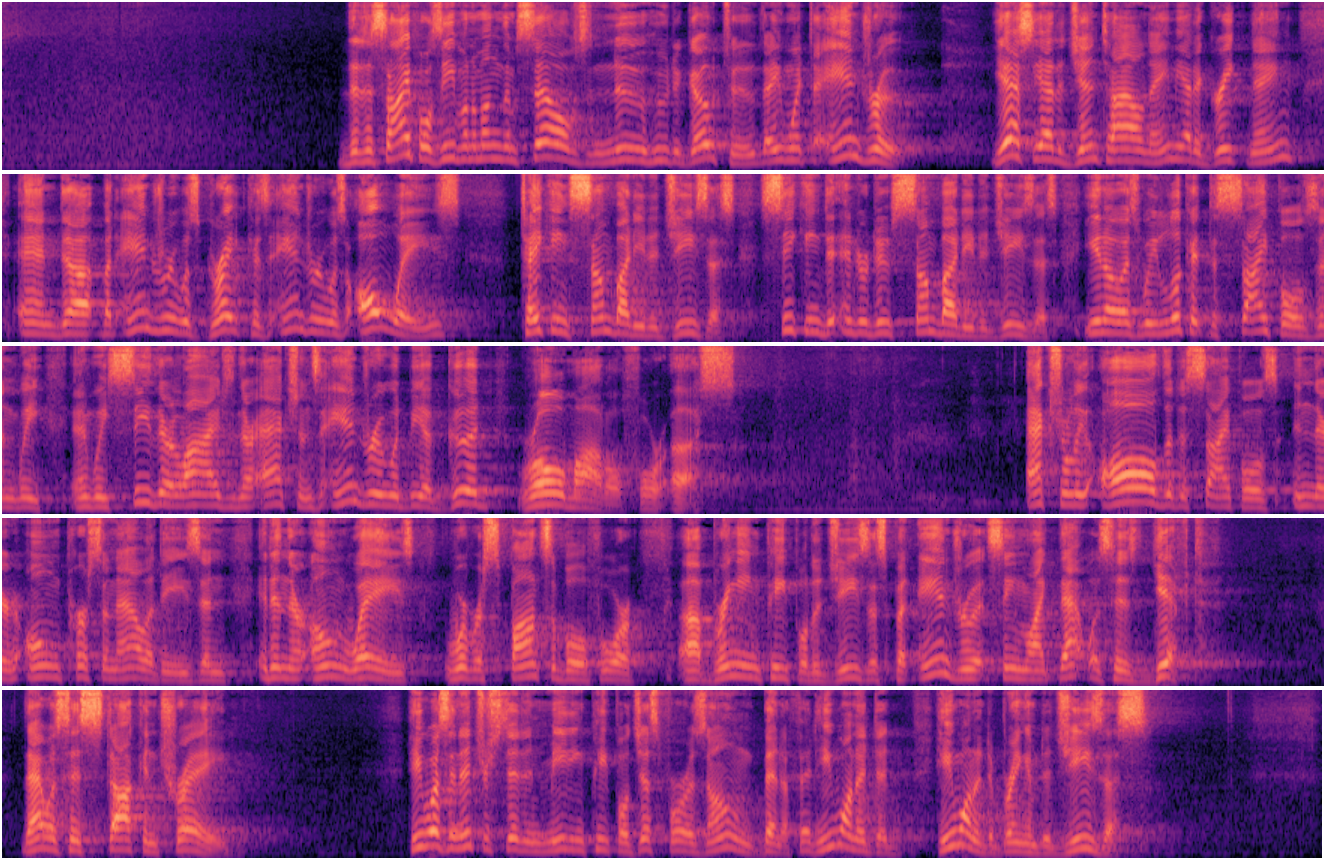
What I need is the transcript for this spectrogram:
The disciples, even among themselves, knew who to go to. They went to Andrew. Yes, he had a Gentile name, he had a Greek name, and, uh, but Andrew was great because Andrew was always taking somebody to Jesus, seeking to introduce somebody to Jesus. You know, as we look at disciples and we, and we see their lives and their actions, Andrew would be a good role model for us. Actually, all the disciples, in their own personalities and, and in their own ways, were responsible for uh, bringing people to Jesus. But Andrew, it seemed like that was his gift, that was his stock and trade. He wasn't interested in meeting people just for his own benefit. He wanted to, he wanted to bring them to Jesus.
